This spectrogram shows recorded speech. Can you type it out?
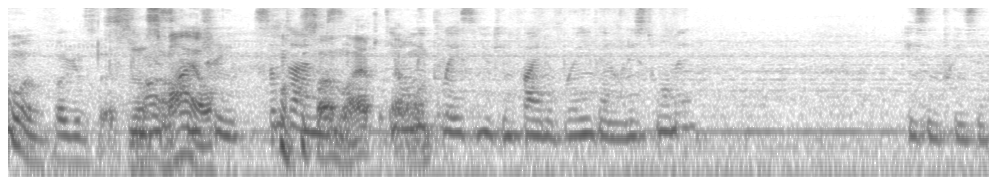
what the fuck is that? Smile. smile? Smile. Country, Sometimes Sun laughed at the that only one. place you can find a brave and honest woman is in prison.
